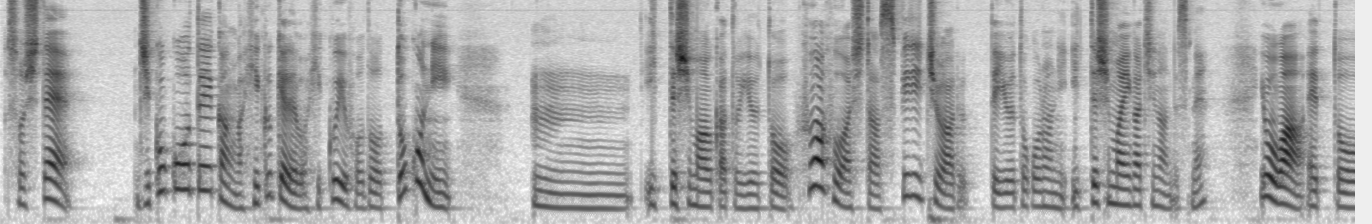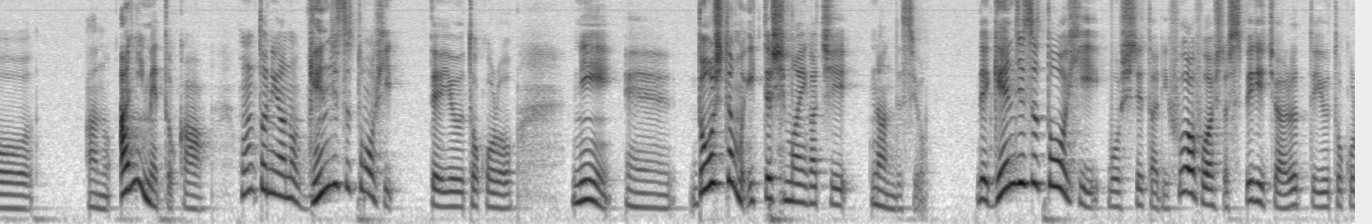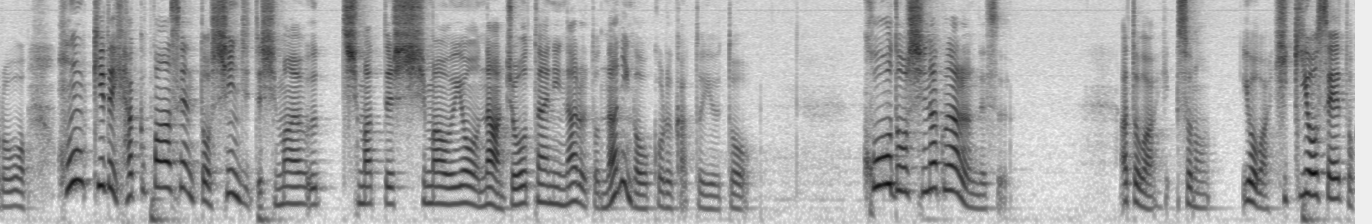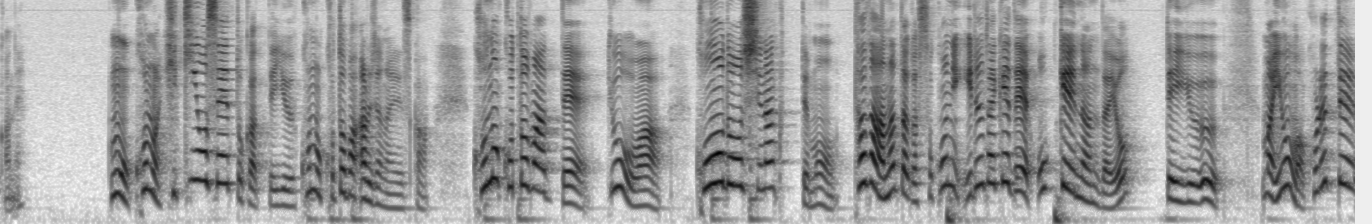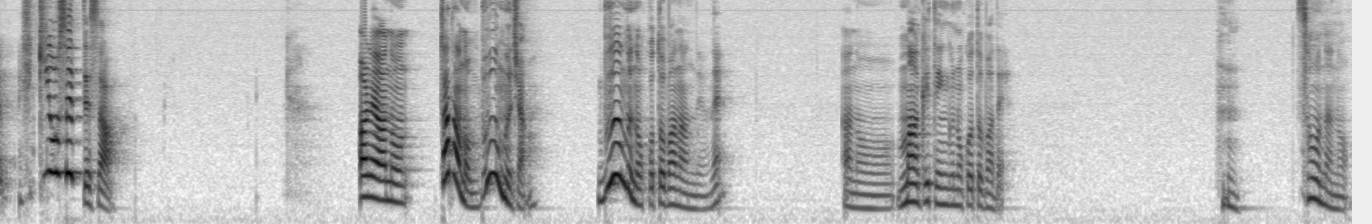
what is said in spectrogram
そして自己肯定感が低ければ低いほどどこにうん行ってしまうかというとふわふわしたスピリチュアルっていうところに行ってしまいがちなんですね。要はえっとあのアニメとか本当にあの現実逃避っていうところに、えー、どうしても行ってしまいがちなんですよ。で現実逃避をしてたりふわふわしたスピリチュアルっていうところを本気で100%信じてしまうしまってしまうような状態になると何が起こるかというと行動しなくなるんです。あとはその要は引き寄せとかねもうこの引き寄せとかっていうこの言葉あるじゃないですか。この言葉って要は行動しなくてもただあなたがそこにいるだけで OK なんだよっていうまあ要はこれって引き寄せってさあれあのただのブームじゃん。ブームの言葉なんだよね。あのマーケティングの言葉で。うん。そうなの。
